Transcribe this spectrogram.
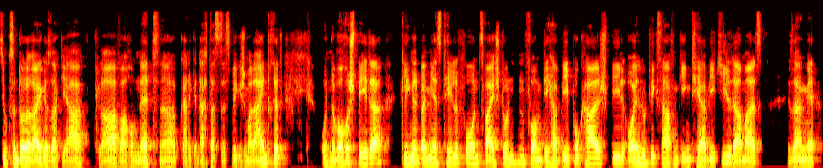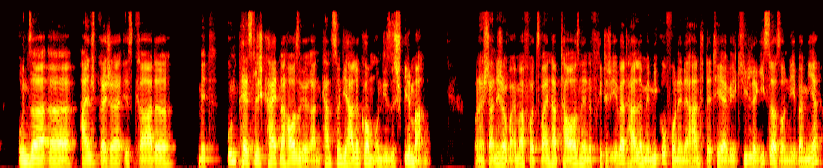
Jux und Dollerei gesagt, ja, klar, warum nicht? Ne? Habe gar nicht gedacht, dass das wirklich mal eintritt. Und eine Woche später klingelt bei mir das Telefon, zwei Stunden vom DHB-Pokalspiel Eulen Ludwigshafen gegen THW Kiel damals. Die sagen mir, unser äh, Hallensprecher ist gerade mit Unpässlichkeit nach Hause gerannt. Kannst du in die Halle kommen und dieses Spiel machen? Und dann stand ich auf einmal vor zweieinhalbtausend in der Friedrich-Ebert-Halle mit dem Mikrofon in der Hand, der THW Kiel, der Gislason neben mir.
